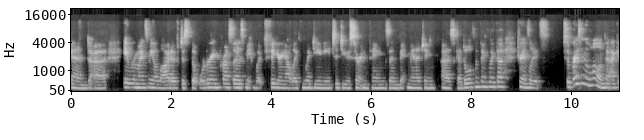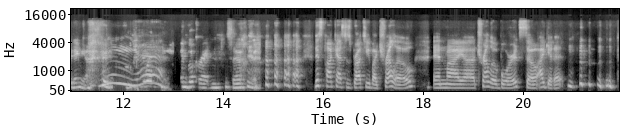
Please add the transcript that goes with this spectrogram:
And uh, it reminds me a lot of just the ordering process, what figuring out like when do you need to do certain things and managing uh, schedules and things like that translates surprisingly well into academia. Mm, yeah. and book writing. So this podcast is brought to you by Trello and my uh, Trello boards. So I get it.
